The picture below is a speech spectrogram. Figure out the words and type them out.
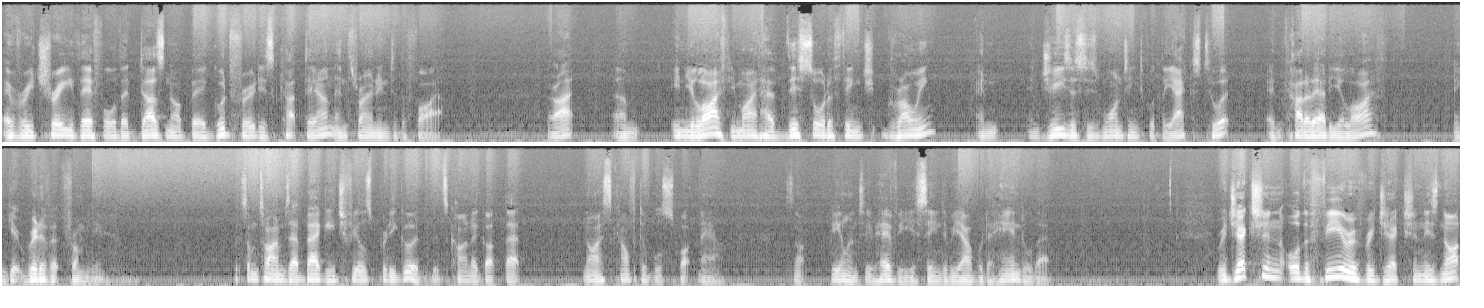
Every tree, therefore, that does not bear good fruit is cut down and thrown into the fire." All right. Um, in your life, you might have this sort of thing ch- growing, and, and Jesus is wanting to put the axe to it and cut it out of your life and get rid of it from you. But sometimes that baggage feels pretty good. It's kind of got that nice, comfortable spot now. It's not feeling too heavy. You seem to be able to handle that. Rejection or the fear of rejection is not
